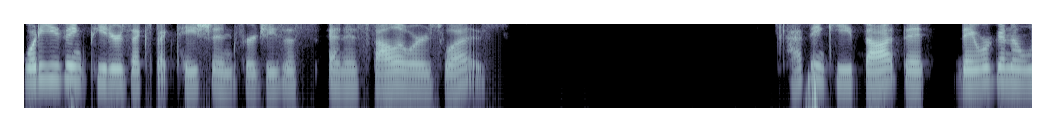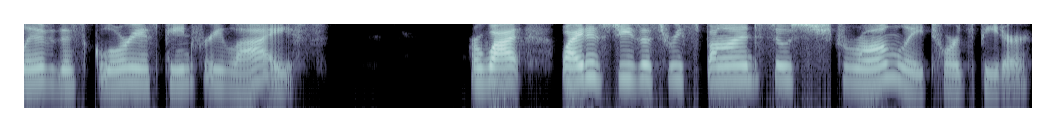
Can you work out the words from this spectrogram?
What do you think Peter's expectation for Jesus and his followers was? I think he thought that they were going to live this glorious pain-free life. Or why why does Jesus respond so strongly towards Peter?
